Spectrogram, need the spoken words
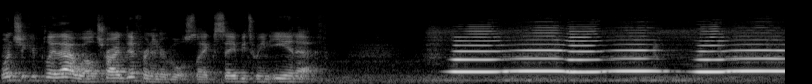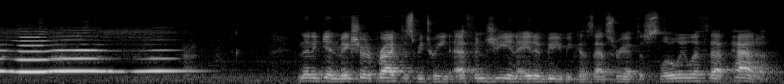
Once you can play that well, try different intervals, like say between E and F. And then again, make sure to practice between F and G and A to B because that's where you have to slowly lift that pad up.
